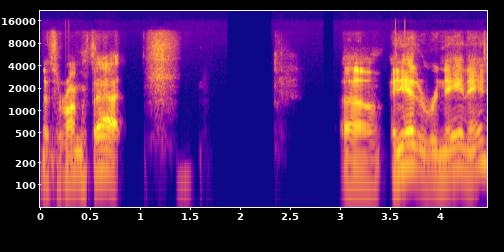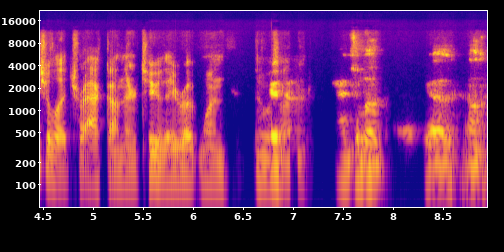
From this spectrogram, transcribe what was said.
nothing wrong with that uh, and you had a René and Angela track on there too. They wrote one. That was yeah, Angela, yeah, uh,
